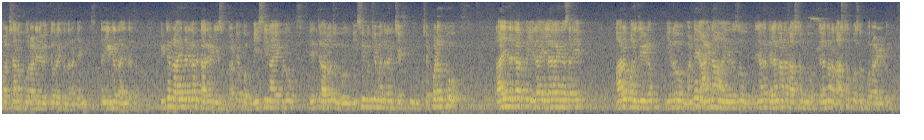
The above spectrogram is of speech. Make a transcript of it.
పక్షాన పోరాడిన వ్యక్తి ఎవరైతున్నారంటే అది ఈటల రాజేందర్ గారు. ఈటల రాజేందర్ గారిని టార్గెట్ చేసుకుంటారు అంటే ఒక బీసీ నాయకుడు ఏదైతే ఆ రోజు బీసీ ముఖ్యమంత్రి అని చెప్ చెప్పడంతో రాజేందర్ గారిపై ఇలా ఎలాగైనా సరే ఆరోపణలు చేయడం ఈరోజు అంటే ఆయన ఈరోజు నిజంగా తెలంగాణ రాష్ట్రంలో తెలంగాణ రాష్ట్రం కోసం పోరాడాడు.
